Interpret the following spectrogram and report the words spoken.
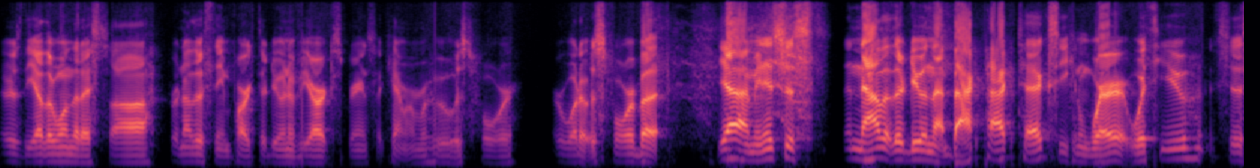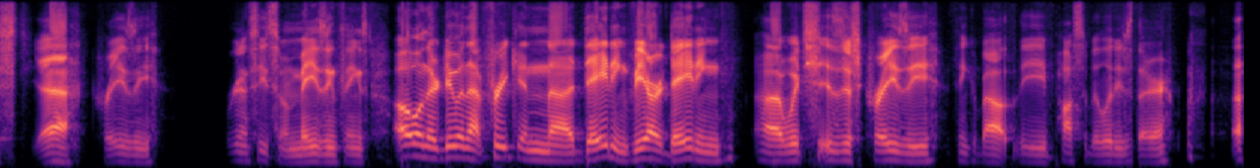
there's the other one that I saw for another theme park. They're doing a VR experience. I can't remember who it was for or what it was for, but yeah, I mean it's just and now that they're doing that backpack tech, so you can wear it with you. It's just yeah, crazy. We're gonna see some amazing things. Oh, and they're doing that freaking uh, dating VR dating, uh, which is just crazy. Think about the possibilities there.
